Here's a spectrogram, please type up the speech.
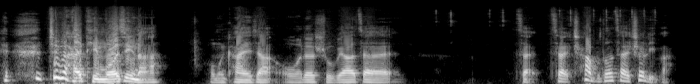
这个还挺魔性的啊。我们看一下，我的鼠标在在在差不多在这里吧。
